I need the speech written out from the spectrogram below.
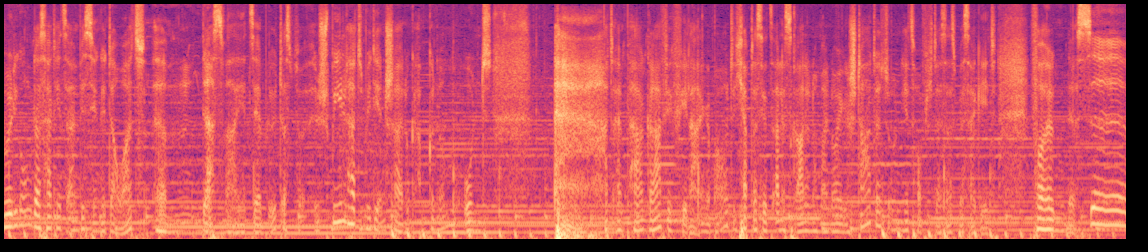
Entschuldigung, das hat jetzt ein bisschen gedauert. Ähm, das war jetzt sehr blöd. Das Spiel hat mir die Entscheidung abgenommen und äh, hat ein paar Grafikfehler eingebaut. Ich habe das jetzt alles gerade nochmal neu gestartet und jetzt hoffe ich, dass das besser geht. Folgendes. Äh,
